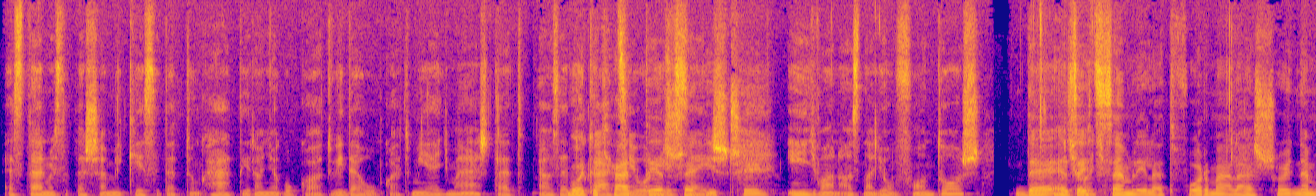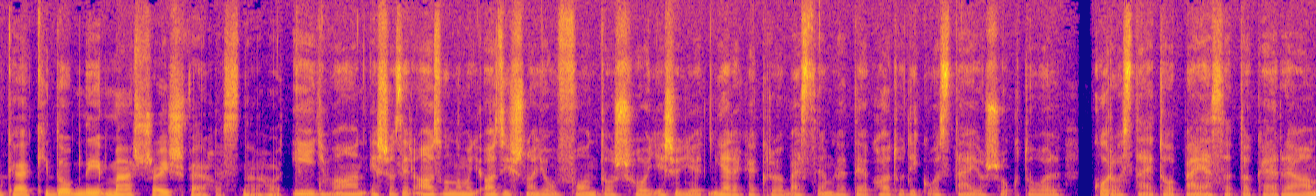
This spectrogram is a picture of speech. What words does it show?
Ez természetesen mi készítettünk háttéranyagokat, videókat mi egymást, tehát az edukáció Volt egy segítség. Is, így van, az nagyon fontos. De ez Úgy, egy szemléletformálás, hogy nem kell kidobni, másra is felhasználhatjuk. Így van, és azért azt gondolom, hogy az is nagyon fontos, hogy, és ugye gyerekekről beszélünk, tehát hatodik osztályosoktól, korosztálytól pályázhattak erre a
